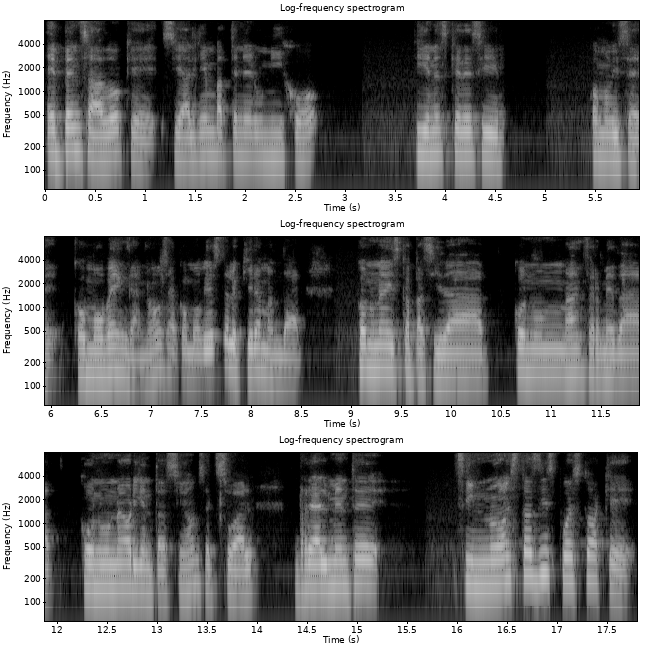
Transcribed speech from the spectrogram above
he pensado que si alguien va a tener un hijo, tienes que decir, como dice, como venga, ¿no? O sea, como Dios te lo quiera mandar, con una discapacidad, con una enfermedad, con una orientación sexual, realmente, si no estás dispuesto a que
